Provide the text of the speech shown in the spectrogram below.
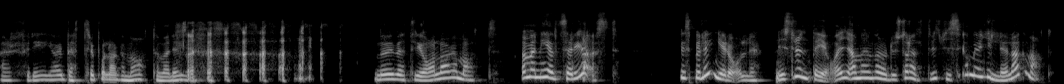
Varför det? Jag är bättre på att laga mat än vad du är. Då är det bättre jag att laga mat. Ja men helt seriöst. Det spelar ingen roll. Det struntar jag i. Ja men vadå, du står alltid vid spisen. Ja men jag gillar att laga mat.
